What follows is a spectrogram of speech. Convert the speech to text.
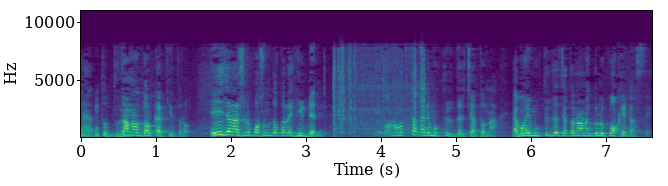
হ্যাঁ তো জানার দরকার কি তোর? এই জেনারেশন পছন্দ করে হিডেন গণহত্যাকারী মুক্তিযুদ্ধের চেতনা, এবং এই মুক্তিযুদ্ধের চেতনা অনেকগুলো পকেট আছে।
